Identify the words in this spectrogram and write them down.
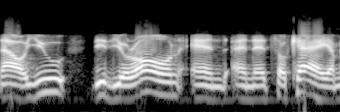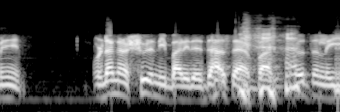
Now, you did your own, and and it's okay. I mean. We're not going to shoot anybody that does that, but certainly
